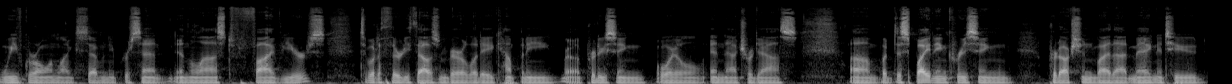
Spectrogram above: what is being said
we've grown like 70% in the last five years. It's about a 30,000 barrel a day company uh, producing oil and natural gas. Um, but despite increasing production by that magnitude,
